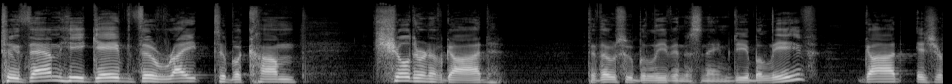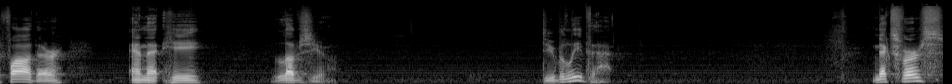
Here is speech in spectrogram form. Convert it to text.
to them he gave the right to become children of God to those who believe in his name. Do you believe God is your Father and that he loves you? Do you believe that? Next verse,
